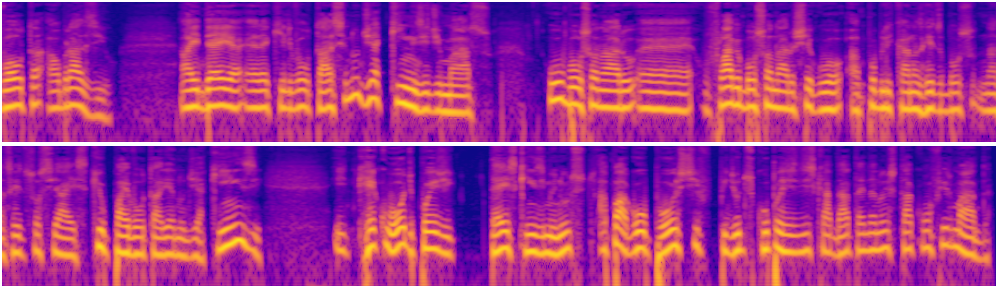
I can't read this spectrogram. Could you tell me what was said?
volta ao Brasil. A ideia era que ele voltasse no dia 15 de março. O Bolsonaro, é, o Flávio Bolsonaro chegou a publicar nas redes, nas redes sociais que o pai voltaria no dia 15 e recuou depois de 10, 15 minutos, apagou o post, pediu desculpas e disse que a data ainda não está confirmada.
